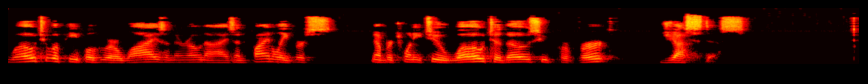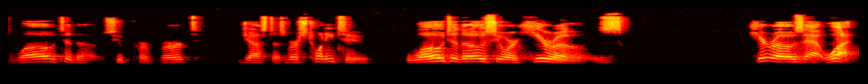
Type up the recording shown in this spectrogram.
Woe to a people who are wise in their own eyes. And finally, verse number 22 Woe to those who pervert justice. Woe to those who pervert justice. Verse 22 Woe to those who are heroes. Heroes at what?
